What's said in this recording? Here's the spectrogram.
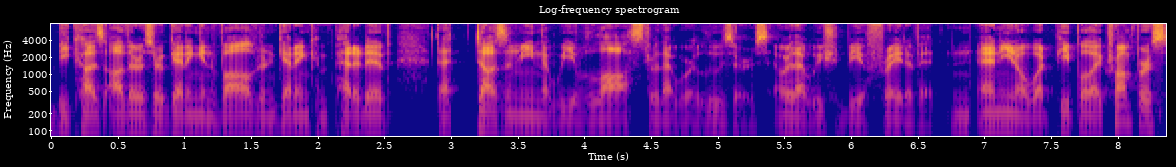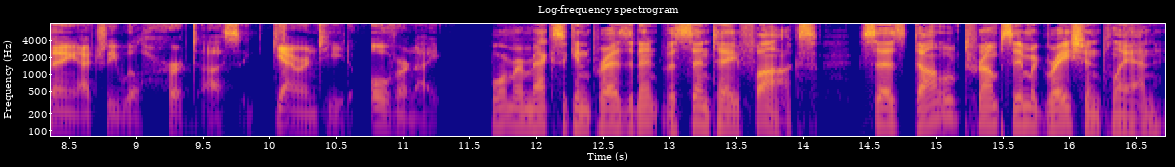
because others are getting involved and getting competitive, that doesn't mean that we've lost or that we're losers or that we should be afraid of it. And, you know, what people like Trump are saying actually will hurt us, guaranteed, overnight. Former Mexican President Vicente Fox says Donald Trump's immigration plan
